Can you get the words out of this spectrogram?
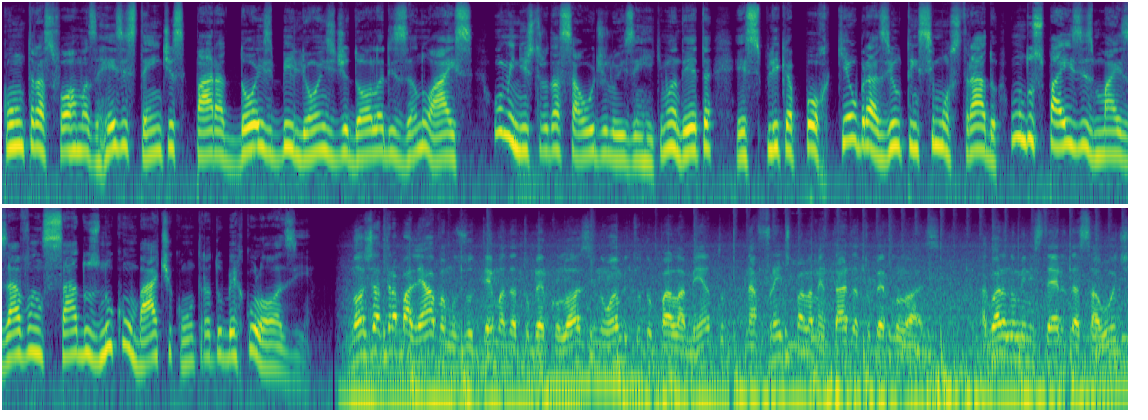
contra as formas resistentes para 2 bilhões de dólares anuais. O ministro da Saúde, Luiz Henrique Mandetta, explica por que o Brasil tem se mostrado um dos países mais avançados no combate contra a tuberculose. Nós já trabalhávamos o tema da tuberculose no âmbito do parlamento, na frente parlamentar da tuberculose. Agora, no Ministério da Saúde,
